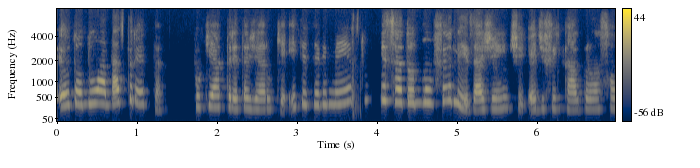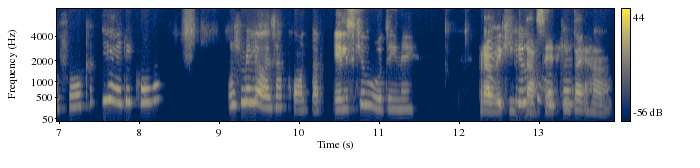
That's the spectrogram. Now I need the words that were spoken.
eu tô do lado da treta. Porque a treta gera o quê? Entretenimento e sai todo mundo feliz. A gente edificado pela fofoca e ele com os milhões à conta. Eles que lutem, né? Pra ver quem que tá certo e quem lutem. tá errado.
